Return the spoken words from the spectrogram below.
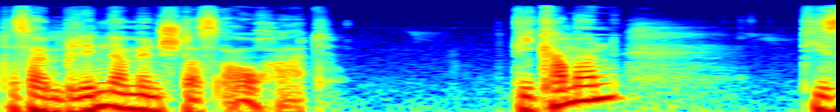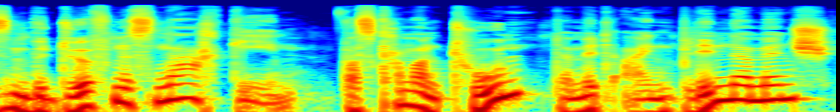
dass ein blinder Mensch das auch hat. Wie kann man diesem Bedürfnis nachgehen? Was kann man tun, damit ein blinder Mensch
